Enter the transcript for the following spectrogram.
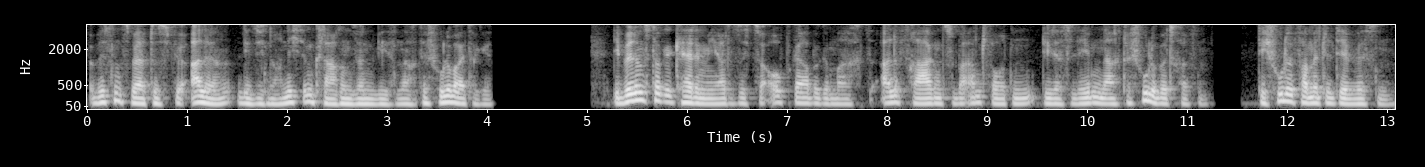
Wissenswertes für alle, die sich noch nicht im Klaren sind, wie es nach der Schule weitergeht. Die Bildungsdoc Academy hat es sich zur Aufgabe gemacht, alle Fragen zu beantworten, die das Leben nach der Schule betreffen. Die Schule vermittelt dir Wissen,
